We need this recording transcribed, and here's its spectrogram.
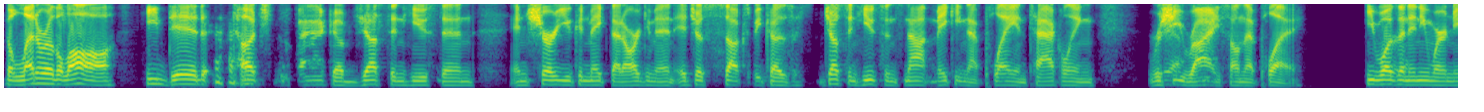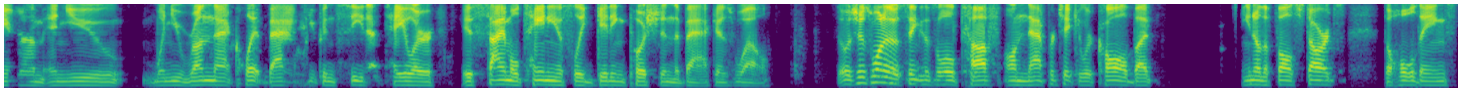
the letter of the law, he did touch the back of Justin Houston, and sure you can make that argument. It just sucks because Justin Houston's not making that play and tackling Rashee yeah. Rice on that play. He wasn't anywhere near him, and you when you run that clip back, you can see that Taylor is simultaneously getting pushed in the back as well. So it's just one of those things that's a little tough on that particular call. But, you know, the false starts, the holdings,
